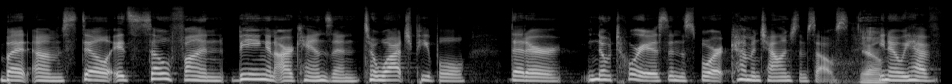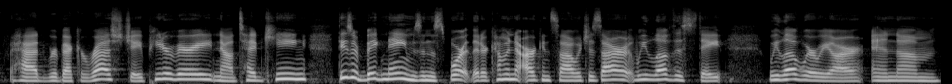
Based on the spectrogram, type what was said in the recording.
But um still it's so fun being an Arkansan to watch people that are notorious in the sport come and challenge themselves. Yeah. You know, we have had Rebecca Rusch, Jay Petervary, now Ted King. These are big names in the sport that are coming to Arkansas, which is our we love this state. We love where we are and um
